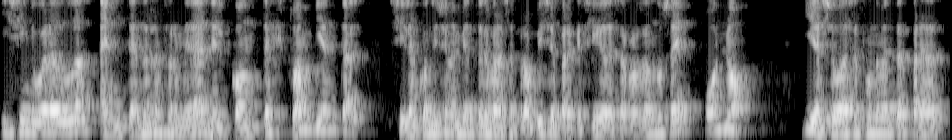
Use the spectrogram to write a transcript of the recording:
y sin lugar a duda a entender la enfermedad en el contexto ambiental si las condiciones ambientales van a ser propicias para que siga desarrollándose o no. Y eso va a ser fundamental para,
